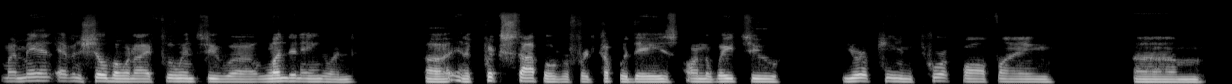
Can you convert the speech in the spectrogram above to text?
my man Evan Shilbo and I flew into uh, London, England, uh, in a quick stopover for a couple of days on the way to European Tour qualifying um,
